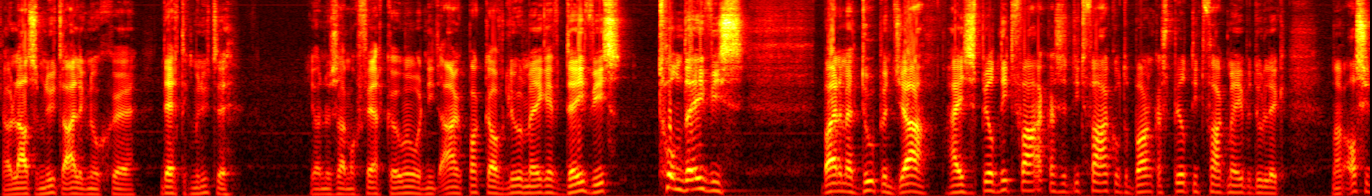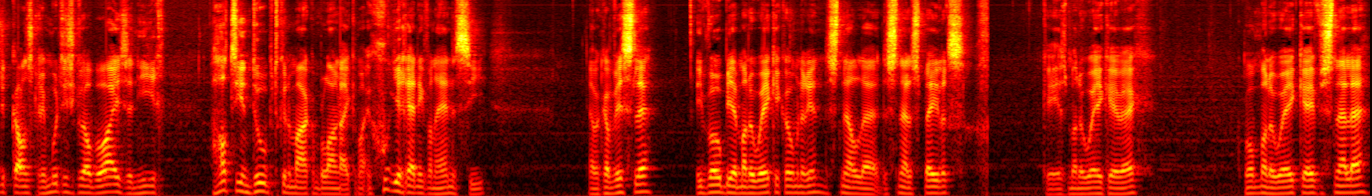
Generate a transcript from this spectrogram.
Nou, de laatste minuten eigenlijk nog uh, eh, 30 minuten. Ja, nu zijn mag ver komen. Wordt niet aangepakt. Calvert Lewin meegeeft. Davies. Tom Davies. Bijna met doelpunt. Ja, hij speelt niet vaak. Hij zit niet vaak op de bank. Hij speelt niet vaak mee bedoel ik. Maar als hij de kans krijgt, moet hij zich wel bewijzen. En hier had hij een doelpunt kunnen maken, belangrijk. Maar een goede redding van Hennessy. Ja, we gaan wisselen. Iwobi en Madueke komen erin. De snelle, de snelle spelers. Oké, is Madueke weg. Kom op Madueke, even snellen.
